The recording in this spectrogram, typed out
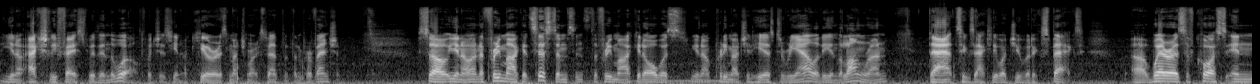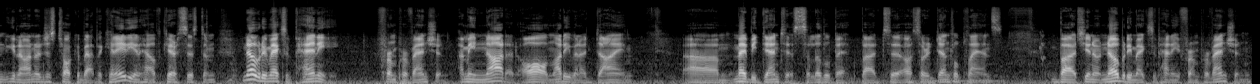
you know, actually faced with in the world, which is, you know, cure is much more expensive than prevention. So, you know, in a free market system, since the free market always, you know, pretty much adheres to reality in the long run, that's exactly what you would expect. Uh, whereas, of course, in, you know, and I'll just talk about the Canadian healthcare system, nobody makes a penny from prevention. I mean, not at all, not even a dime um, maybe dentists a little bit, but uh, oh, sorry, dental plans. But you know, nobody makes a penny from prevention,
